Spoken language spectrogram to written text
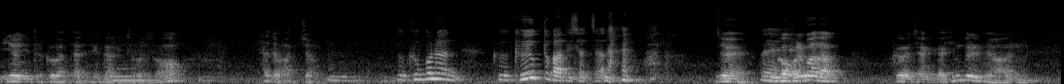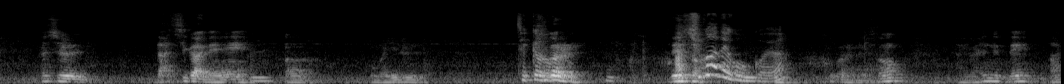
인연이 될 것 같다는 생각이 음. 들어서 찾아왔죠. 음. 그- 그분은 그 교육도 받으셨잖아요. 네. 그러니까 얼마나 그 자기가 힘들면 사실 낮 시간에 음. 어, 뭔가 일을 제껴로. 휴가를 아, 내서 휴가 내고 온 거예요? 휴가를 내서 자기가 했는데 아,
